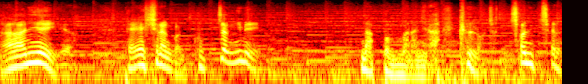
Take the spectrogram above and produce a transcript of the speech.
아니에요. 배신한 건 국장님이에요. 나뿐만 아니라 클로저 전체를.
